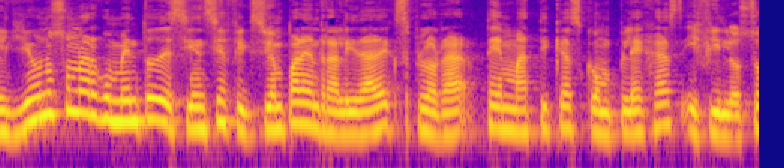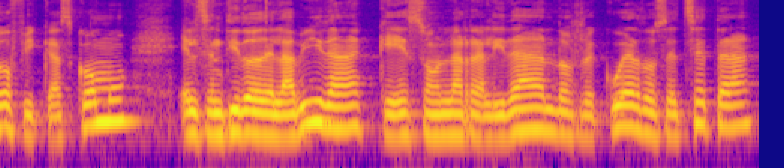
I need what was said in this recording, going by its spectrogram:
El guion es un argumento de ciencia ficción para en realidad explorar temáticas complejas y filosóficas como el sentido de la vida, qué son la realidad, los recuerdos, etc.,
